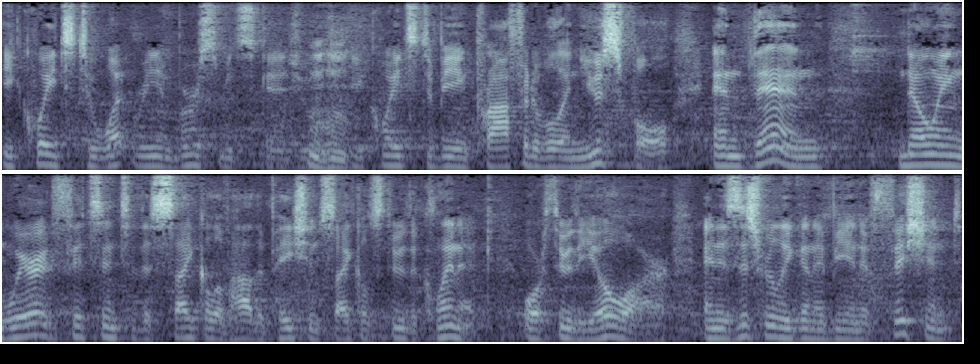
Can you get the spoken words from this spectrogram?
equates to what reimbursement schedule mm-hmm. equates to being profitable and useful, and then knowing where it fits into the cycle of how the patient cycles through the clinic or through the OR, and is this really going to be an efficient,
